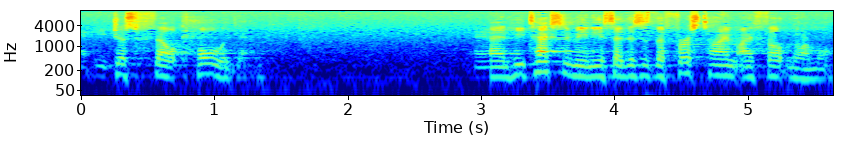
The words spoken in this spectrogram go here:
And he just felt whole again. And he texted me and he said, This is the first time I felt normal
